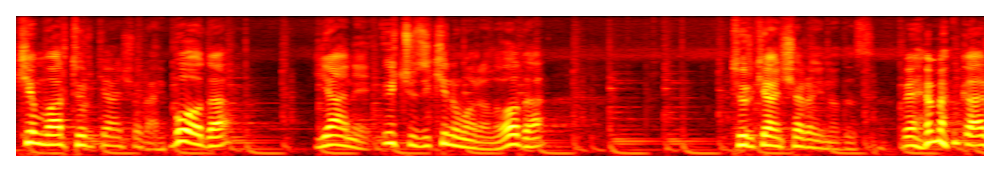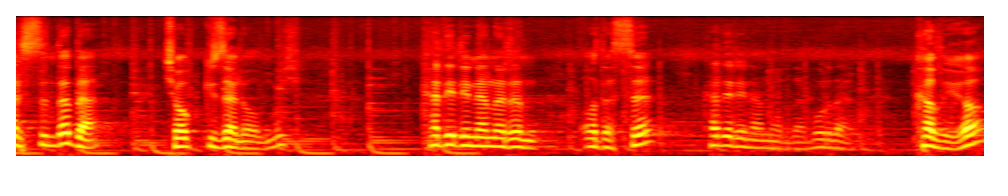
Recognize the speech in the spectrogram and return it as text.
Kim var? Türkan Şoray. Bu oda yani 302 numaralı oda Türkan Şaray'ın odası. Ve hemen karşısında da çok güzel olmuş. Kadir İnanır'ın odası. Kadir İnanır da burada kalıyor.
